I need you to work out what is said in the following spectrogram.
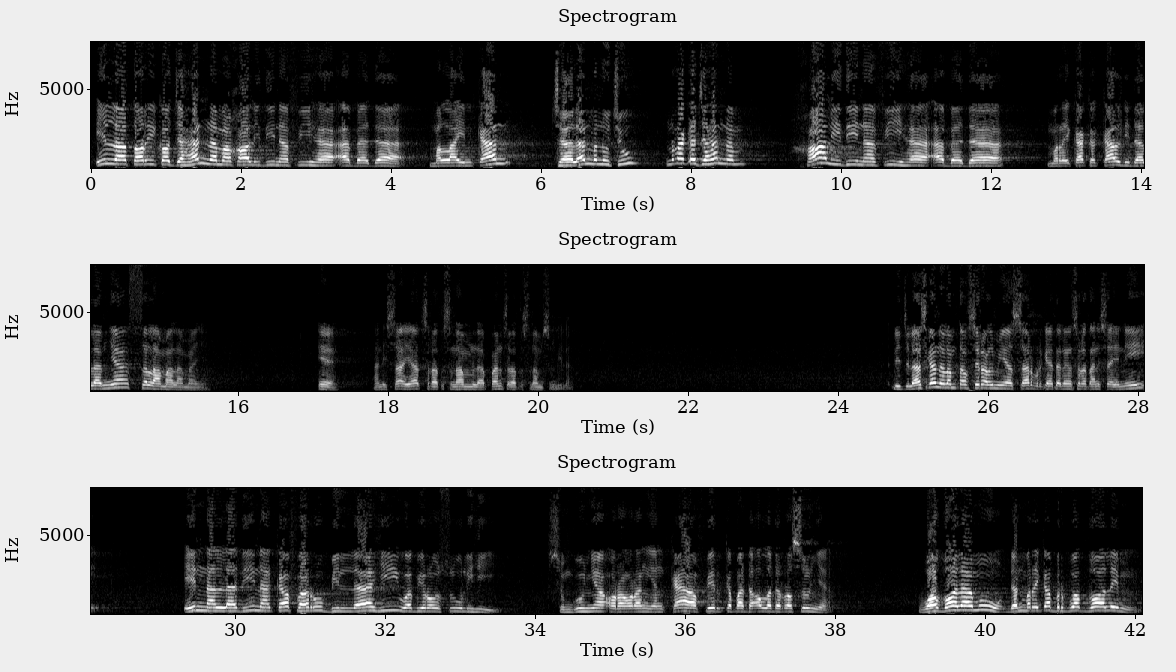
Illa tariqa jahannam khalidina fiha abada melainkan jalan menuju neraka jahanam khalidina fiha abada mereka kekal di dalamnya selama-lamanya. Ya. An-Nisa ayat 168 169. Dijelaskan dalam tafsir Al-Miyasar berkaitan dengan surat An-Nisa ini, Innalladzina kafaru billahi wa birasulihi. Sungguhnya orang-orang yang kafir kepada Allah dan Rasulnya. Wa zalamu dan mereka berbuat zalim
